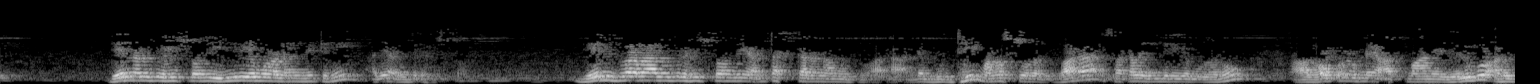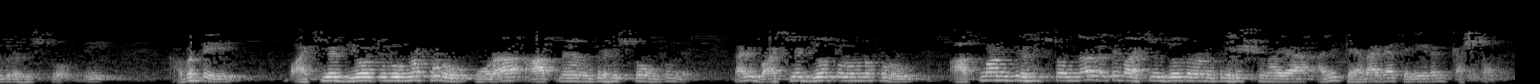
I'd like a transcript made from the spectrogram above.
దేన్ని అనుగ్రహిస్తోంది? ఇంద్రియములన్నిటినీ అది అనుగ్రహిస్తోంది. దేని ద్వారా అనుగ్రహిస్తోంది? అంతఃకరణము ద్వారా. అంటే బుద్ధి మనస్సుల ద్వారా సకల ఇంద్రియములను ఆ లోపల ఉండే ఆత్మ అనే వెలుగు అనుగ్రహిస్తోంది. కాబట్టి బాహ్య జ్యోతులు ఉన్నప్పుడు కూడా ఆత్మే అనుగ్రహిస్తూ ఉంటుంది. కానీ బాహ్య జ్యోతులు ఉన్నప్పుడు ఆత్మ అనుగ్రహిస్తోందా? లేకపోతే బాహ్య జ్యోతులు అనుగ్రహిస్తున్నాయా? అని తేడాగా తెలియడం కష్టం.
